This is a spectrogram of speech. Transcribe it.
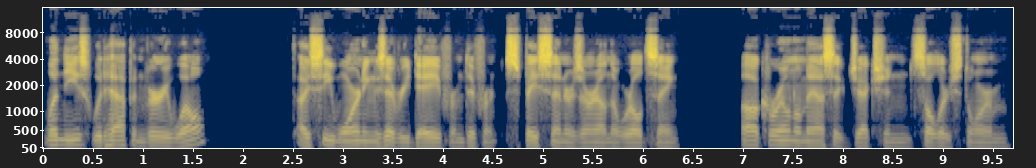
when these would happen very well. I see warnings every day from different space centers around the world saying, "Oh, coronal mass ejection, solar storm."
